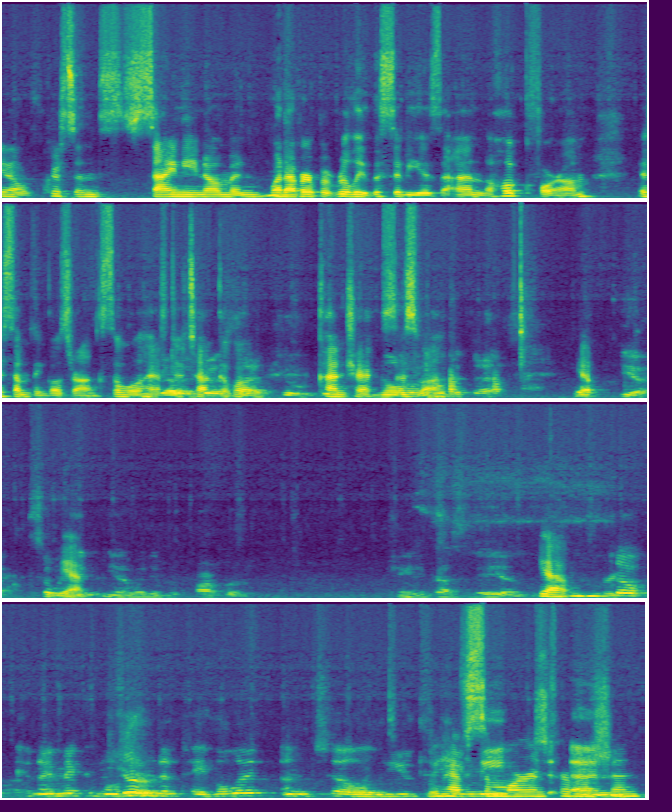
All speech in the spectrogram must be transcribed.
you know, Kristen's signing them and whatever, but really the city is on the hook for them if something goes wrong. So we'll have to talk about contracts as well. Yep. Yeah, so we Yeah. need, you know, we need the proper chain of custody and. Yeah. So can I make a Sure. motion to table it until you We three have some more meet information.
